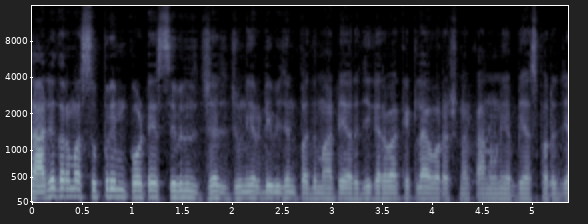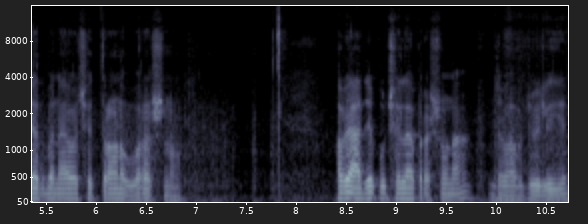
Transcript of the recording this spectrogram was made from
તાજેતરમાં સુપ્રીમ કોર્ટે સિવિલ જજ જુનિયર ડિવિઝન પદ માટે અરજી કરવા કેટલા વર્ષના કાનૂની અભ્યાસ ફરજિયાત બનાવ્યો છે ત્રણ વર્ષનો? હવે આજે પૂછેલા પ્રશ્નોના જવાબ જોઈ લઈએ.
